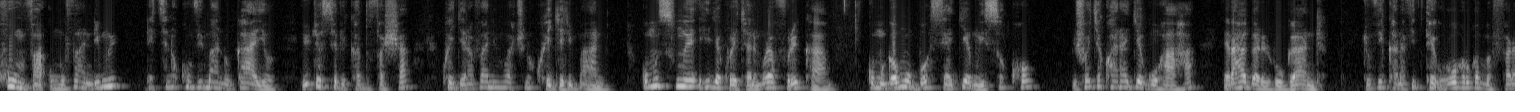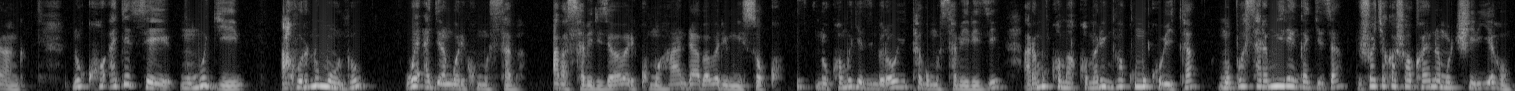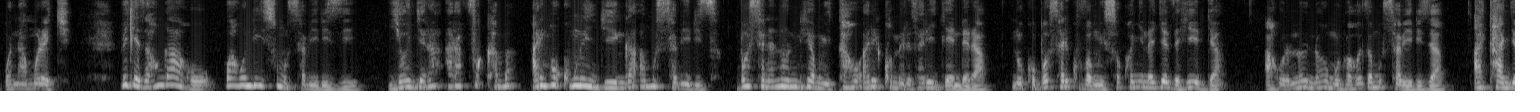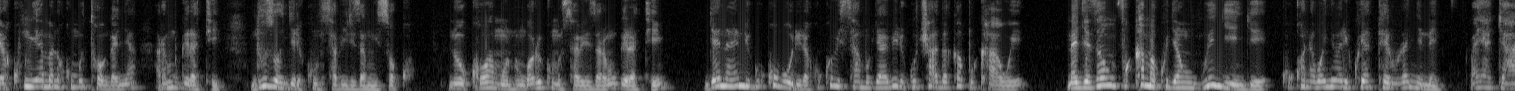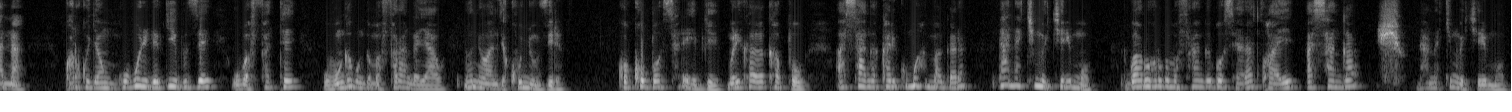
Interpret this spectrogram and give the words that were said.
Kumva umuvandimwe ndetse no kumva imana ubwayo. Ibi byose bikadufasha kwegera abavandimwe bacu no kwegera imana. Umunsi umwe hirya kure cyane muri afurika umugabo w'umubose yagiye mu isoko bishoboke ko yari agiye guhaha yarahagarariye uruganda byumvikana afite uruhu rw'amafaranga. Nuko ageze mu mujyi ahura n'umuntu we agira ngo ari kumusaba. Abasabirizi baba bari ku muhanda baba bari mu isoko. Nuko amugeze imbere we yitaga umusabirizi aramukomakoma ari nko kumukubita umubose aramwirengagiza bishoboke ko ashobora kuba yanamuciriyeho ngo namureke. Bigeze aho ngaho wa wundi yise umusabirizi yongera arapfukama ari nko kumwinginga amusabiriza. Bose nanone ntiyamwitaho arikomereza arigendera. Nuko bose ari kuva mu isoko nyine ageze hirya ahura none naho umuntu wahoze amusabiriza atangira kumwiyama no kumutonganya aramubwira ati ntuzongere kunsabiriza mu isoko. Nuko wa muntu ngo wari uri kumusabiriza aramubwira ati njye nawe ndi gukuburira kuko ibisambo byaba biri guca agakapu kawe. Nageze aho mfukama kugira ngo nkwinginge kuko nabonye bari kuyaterura nyine. Bayajyana. Kwari kugira ngo nkuburire byibuze ubafate ubungabunga amafaranga yawe. None wanze kunyumvira. Koko bose arebye muri ka gakapu asanga kari kumuhamagara nta na kimwe kirimo. Rwa ruhu rw'amafaranga rwose yari atwaye asanga nta na kimwe kirimo.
